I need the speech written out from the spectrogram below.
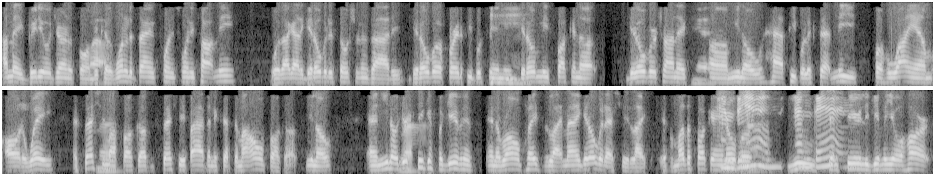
I make video journals for them because one of the things 2020 taught me was I got to get over the social anxiety, get over afraid of people seeing me, get over me fucking up, get over trying to, Yeah. um, you know, have people accept me for who I am all the way, especially my fuck ups, especially if I haven't accepted my own fuck ups, you know. And you know, just Right. seeking forgiveness in the wrong places, like man, get over that shit. Like if a motherfucker ain't And over then- you and then- sincerely giving your heart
